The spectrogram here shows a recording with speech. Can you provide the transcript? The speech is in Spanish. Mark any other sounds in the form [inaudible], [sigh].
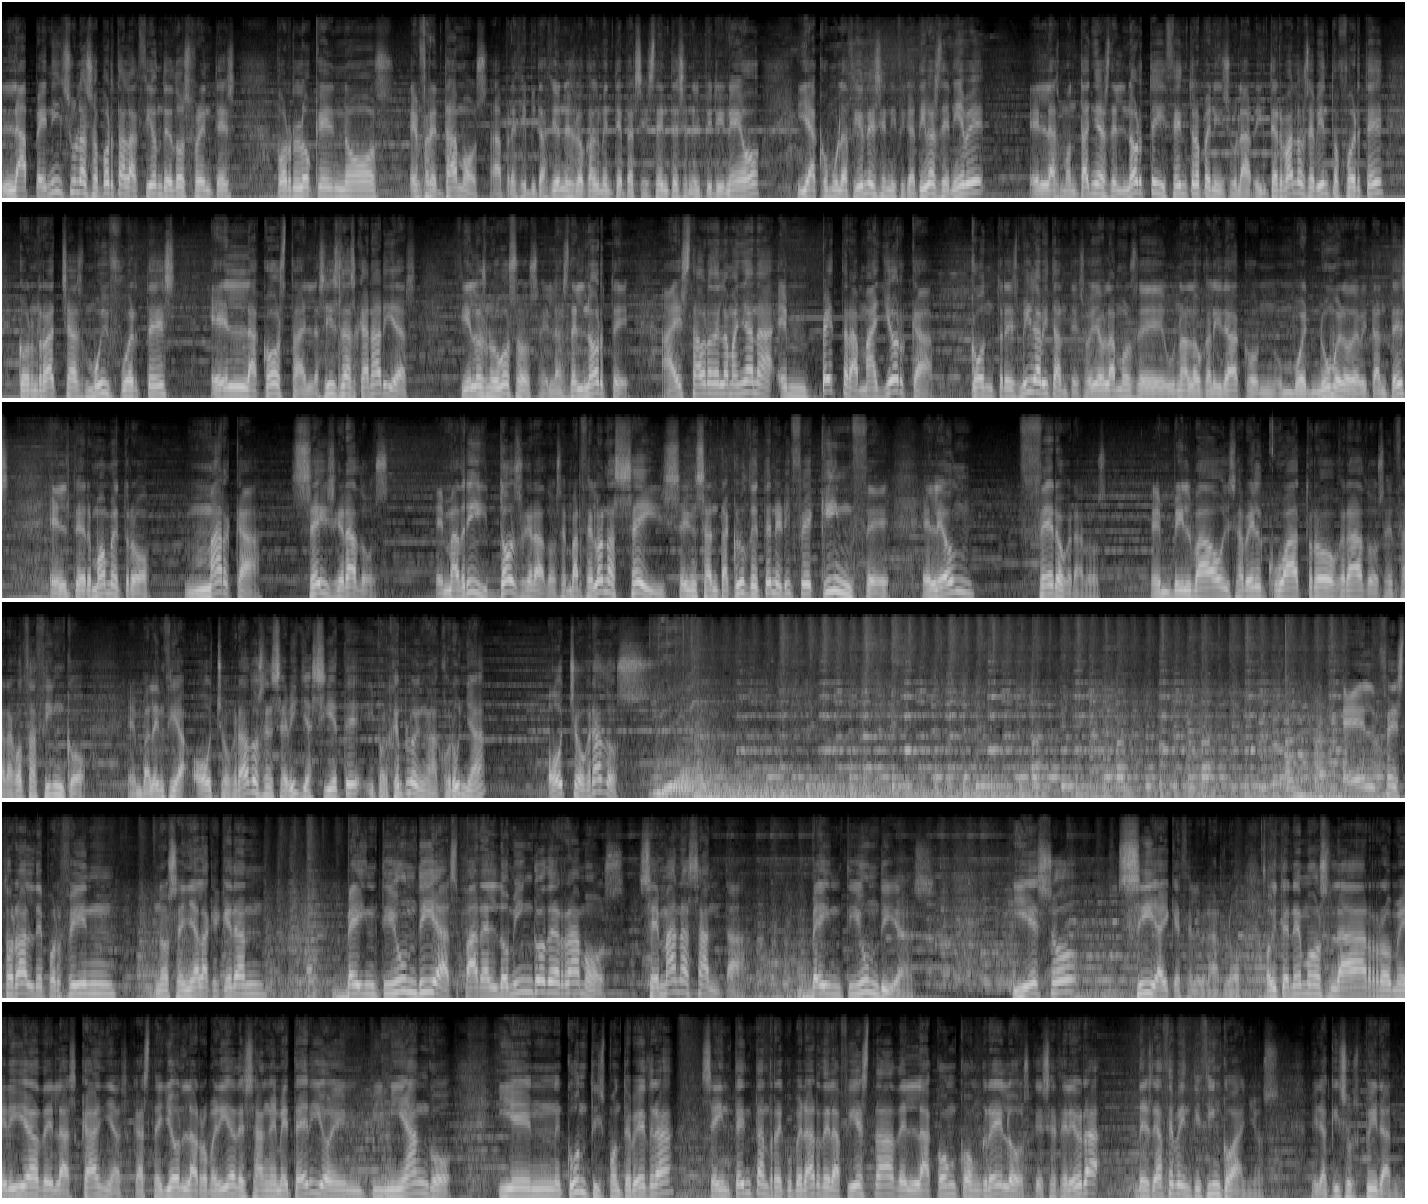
la península soporta la acción de dos frentes, por lo que nos enfrentamos a precipitaciones localmente persistentes en el Pirineo y acumulaciones significativas de nieve en las montañas del norte y centro peninsular. Intervalos de viento fuerte con rachas muy fuertes en la costa, en las Islas Canarias. Cielos nubosos en las del norte. A esta hora de la mañana en Petra, Mallorca, con 3.000 habitantes. Hoy hablamos de una localidad con un buen número de habitantes. El termómetro marca 6 grados. En Madrid 2 grados, en Barcelona 6, en Santa Cruz de Tenerife 15, en León 0 grados, en Bilbao Isabel 4 grados, en Zaragoza 5, en Valencia 8 grados, en Sevilla 7 y por ejemplo en A Coruña 8 grados. El festoral de por fin nos señala que quedan 21 días para el Domingo de Ramos, Semana Santa. 21 días. Y eso sí hay que celebrarlo. Hoy tenemos la Romería de las Cañas, Castellón, la Romería de San Emeterio en Pimiango y en Cuntis, Pontevedra, se intentan recuperar de la fiesta del Lacón con Grelos, que se celebra desde hace 25 años. Mira, aquí suspiran.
